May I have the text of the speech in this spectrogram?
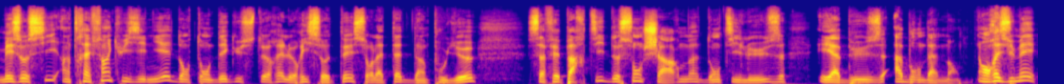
mais aussi un très fin cuisinier dont on dégusterait le riz sauté sur la tête d'un pouilleux, ça fait partie de son charme dont il use et abuse abondamment. En résumé,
